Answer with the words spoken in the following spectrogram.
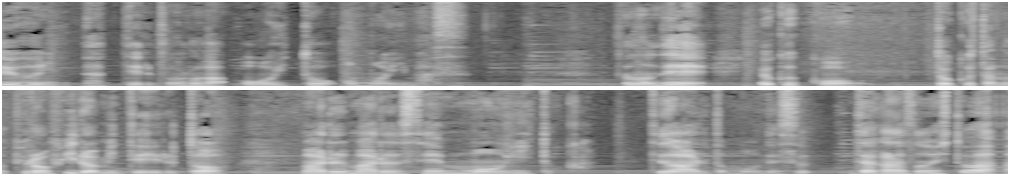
というふうになっているところが多いと思います。なのでよくこうドクターのプロフィールを見ていると〇〇専門医とかっていうのはあると思うんです。だからその人は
